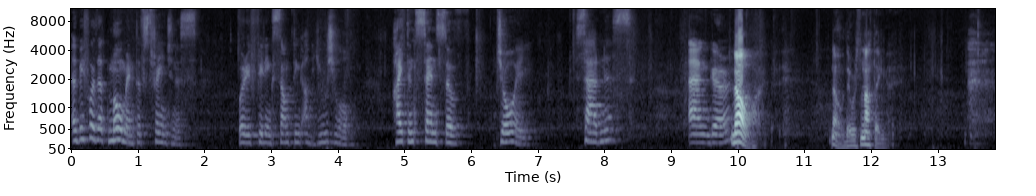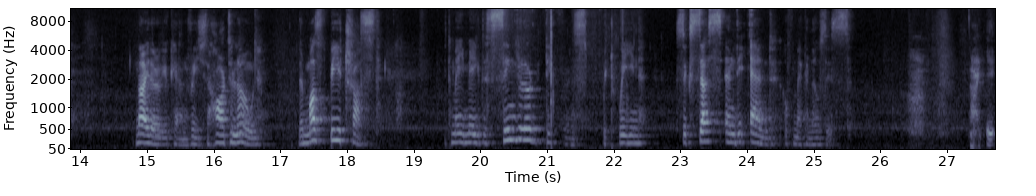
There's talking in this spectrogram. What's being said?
And before that moment of strangeness, were you feeling something unusual? Heightened sense of joy, sadness, anger? No. No, there was nothing. Neither of you can reach the heart alone. There must be trust. It may make the singular difference between success and the end of mechanosis. All right,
